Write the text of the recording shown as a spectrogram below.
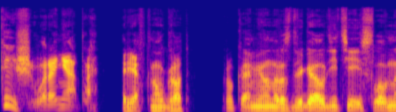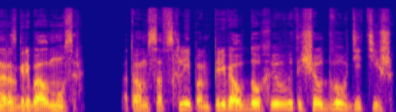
«Кыш, воронята!» — рявкнул Грот. Руками он раздвигал детей, словно разгребал мусор. Потом со всхлипом перевел дух и вытащил двух детишек,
